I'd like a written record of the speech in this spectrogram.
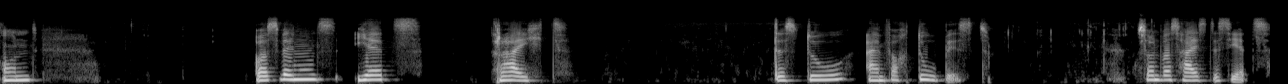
Und was, wenn es jetzt reicht, dass du einfach du bist? So, und was heißt es jetzt?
